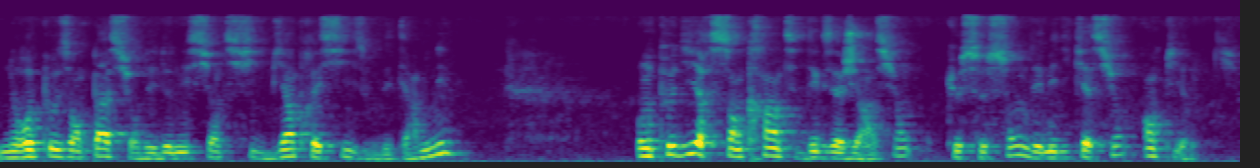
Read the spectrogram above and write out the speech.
ne reposant pas sur des données scientifiques bien précises ou déterminées, on peut dire sans crainte d'exagération que ce sont des médications empiriques.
